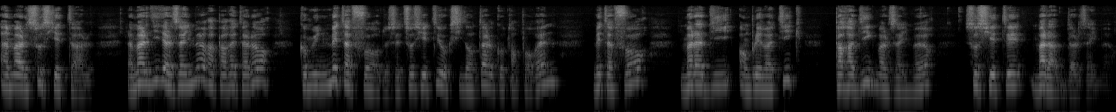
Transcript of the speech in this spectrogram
un mal sociétal. La maladie d'Alzheimer apparaît alors comme une métaphore de cette société occidentale contemporaine, métaphore, maladie emblématique, paradigme Alzheimer, société malade d'Alzheimer.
